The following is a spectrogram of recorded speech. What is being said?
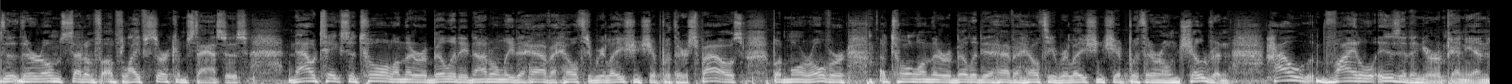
th- their own set of, of life circumstances now takes a toll on their ability not only to have a healthy relationship with their spouse, but moreover, a toll on their ability to have a healthy relationship with their own children. How vital is it, in your opinion,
